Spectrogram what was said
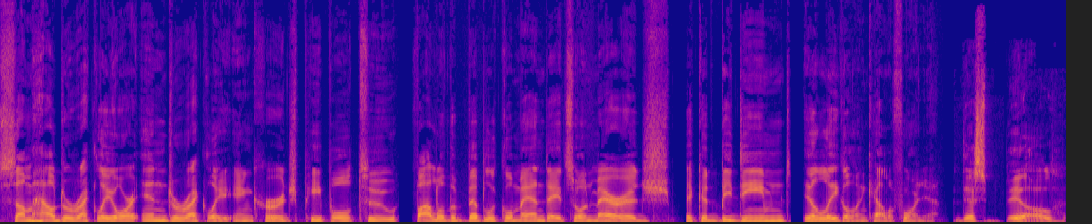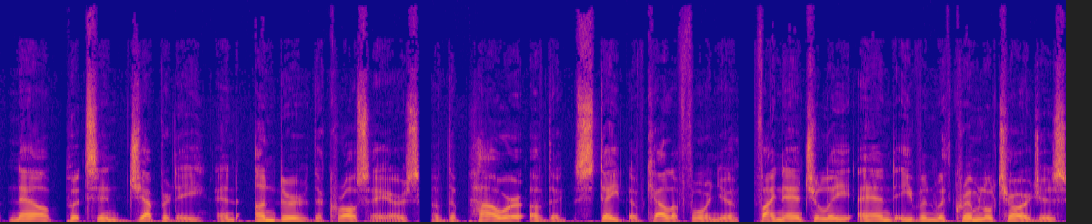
somehow directly or indirectly encourage people to follow the biblical mandates on marriage, it could be deemed illegal in California. This bill now puts in jeopardy and under the crosshairs of the power of the state of California financially and even with criminal charges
